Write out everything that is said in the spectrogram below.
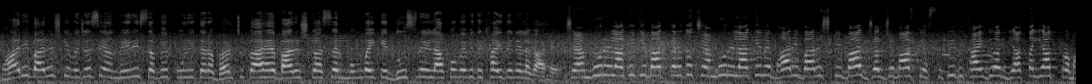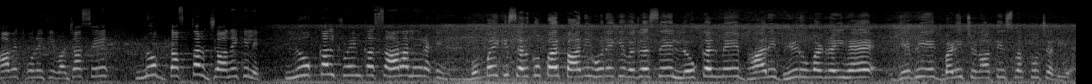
भारी बारिश की वजह ऐसी अंधेरी सबवे पूरी तरह भर चुका है। बारिश का असर मुंबई के दूसरे इलाकों में भी दिखाई देने लगा है। चैम्बूर इलाके की बात करें तो चैम्बूर इलाके में भारी बारिश के बाद जल की स्थिति दिखाई दी और यातायात प्रभावित होने की वजह से लोग दफ्तर जाने के लिए लोकल ट्रेन का सहारा ले रहे हैं। मुंबई की सड़कों पर पानी होने की वजह से लोकल में भारी भीड़ उमड़ रही है। ये भी एक बड़ी चुनौती इस वक्त हो चली है।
